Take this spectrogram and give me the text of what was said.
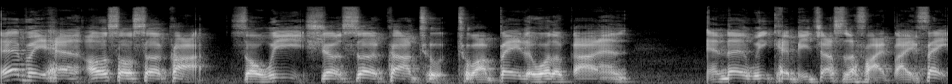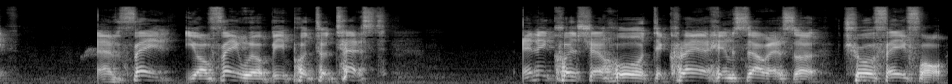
Abraham also served God, so we should serve God to, to obey the Word of God and and then we can be justified by faith. And faith, your faith will be put to test. Any Christian who declare himself as a true faithful,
